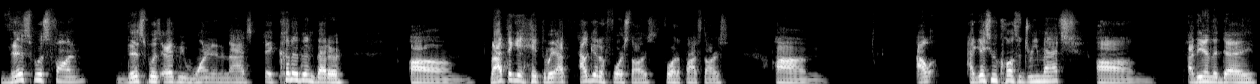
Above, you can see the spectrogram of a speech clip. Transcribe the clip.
This was fun. This was everything we wanted in the match. It could have been better. Um, but I think it hit the way I, I'll give it a four stars, four out of five stars. Um, I I guess you would call it a dream match. Um, at the end of the day,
